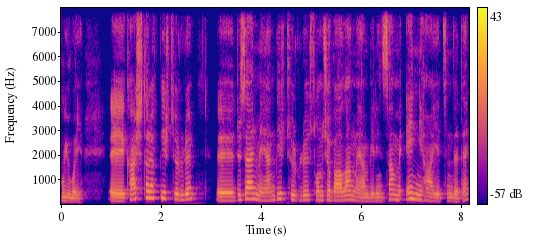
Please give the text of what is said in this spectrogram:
bu yuvayı. E, karşı taraf bir türlü e, düzelmeyen, bir türlü sonuca bağlanmayan bir insan ve en nihayetinde de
